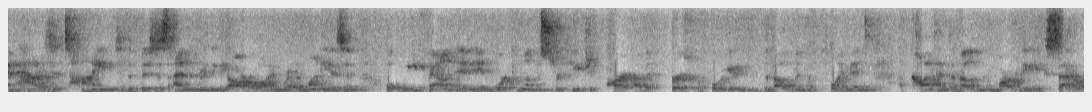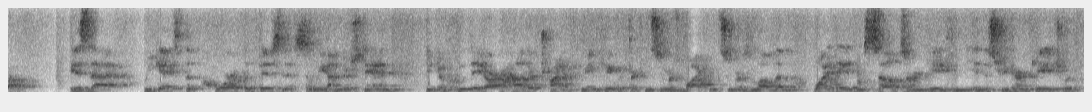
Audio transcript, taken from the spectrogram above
And how does it tie into the business and really the ROI and where the money is? And what we found in, in working on the strategic part of it first, before we get into development, deployment, content development, marketing, etc., is that we get to the core of the business and we understand you know who they are how they're trying to communicate with their consumers why consumers love them why they themselves are engaged in the industry they're engaged with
